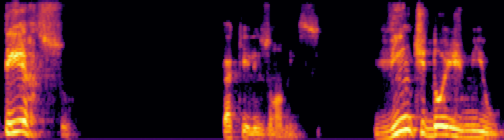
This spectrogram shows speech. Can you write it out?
terço daqueles homens, 22 mil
